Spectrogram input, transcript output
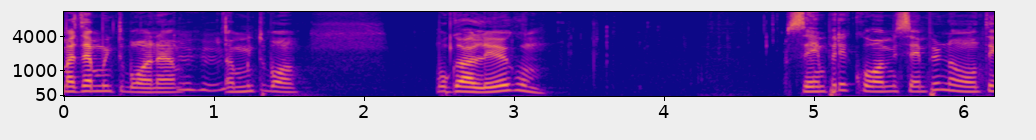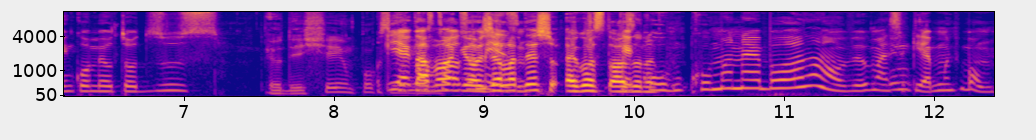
Mas é muito bom, né? É muito bom. O galego sempre come, sempre não. Ontem comeu todos os. Eu deixei um E pouquinho. é gostosa aqui, hoje ela deixou. É gostosa, Porque né? cúrcuma não é boa não, viu? Mas isso aqui é muito bom.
